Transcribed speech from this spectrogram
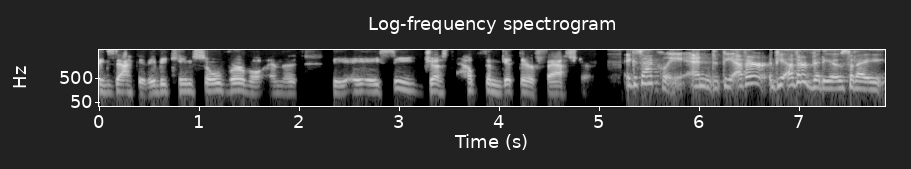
exactly they became so verbal and the the AAC just helped them get there faster. Exactly and the other the other videos that I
